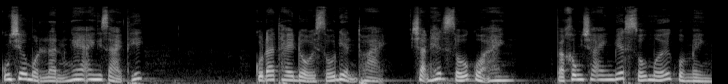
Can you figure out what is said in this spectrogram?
Cũng chưa một lần nghe anh giải thích. Cô đã thay đổi số điện thoại, Chặn hết số của anh Và không cho anh biết số mới của mình.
